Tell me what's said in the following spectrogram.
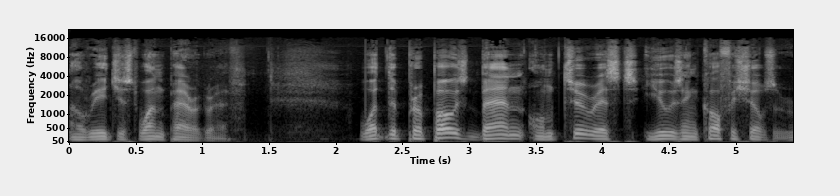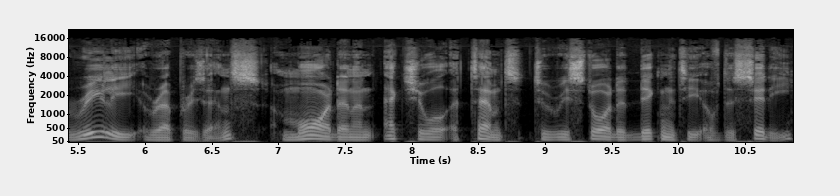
I'll read just one paragraph. What the proposed ban on tourists using coffee shops really represents, more than an actual attempt to restore the dignity of the city,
